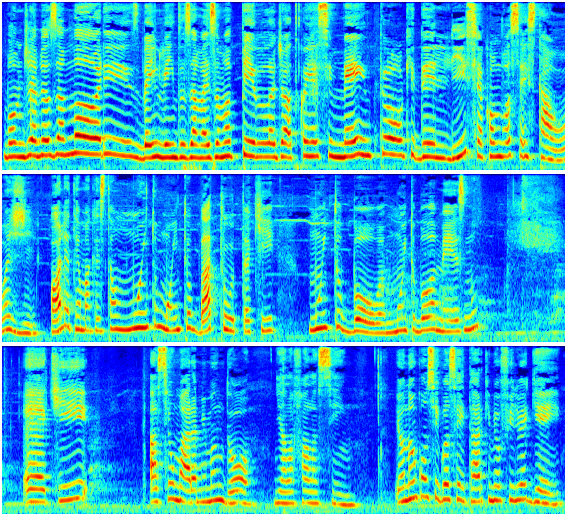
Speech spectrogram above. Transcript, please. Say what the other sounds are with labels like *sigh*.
Bom dia, meus amores! Bem-vindos a mais uma pílula de autoconhecimento. Que delícia como você está hoje. Olha, tem uma questão muito, muito batuta aqui, muito boa, muito boa mesmo. É que a Silmara me mandou e ela fala assim: "Eu não consigo aceitar que meu filho é gay".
